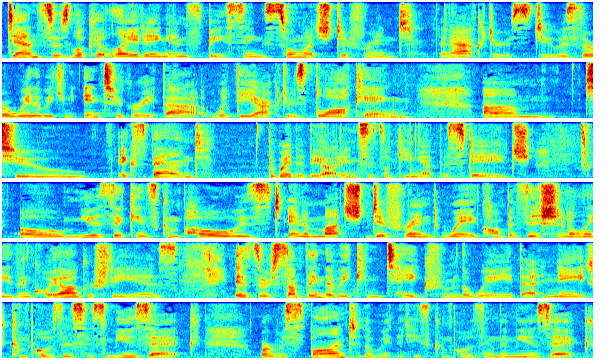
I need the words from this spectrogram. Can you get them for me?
dancers look at lighting and spacing so much different than actors do. Is there a way that we can integrate that with the actors blocking um, to expand the way that the audience is looking at the stage? Oh, music is composed in a much different way compositionally than choreography is. Is there something that we can take from the way that Nate composes his music or respond to the way that he's composing the music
